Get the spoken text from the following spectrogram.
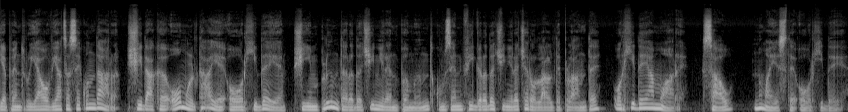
e pentru ea o viață secundară și dacă omul taie o orhidee și împlântă rădăcinile în pământ, cum se înfig rădăcinile celorlalte plante, orhideea moare sau nu mai este o orhidee.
